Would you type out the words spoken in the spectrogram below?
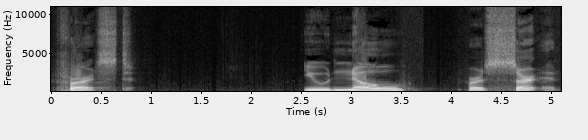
first you know for certain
